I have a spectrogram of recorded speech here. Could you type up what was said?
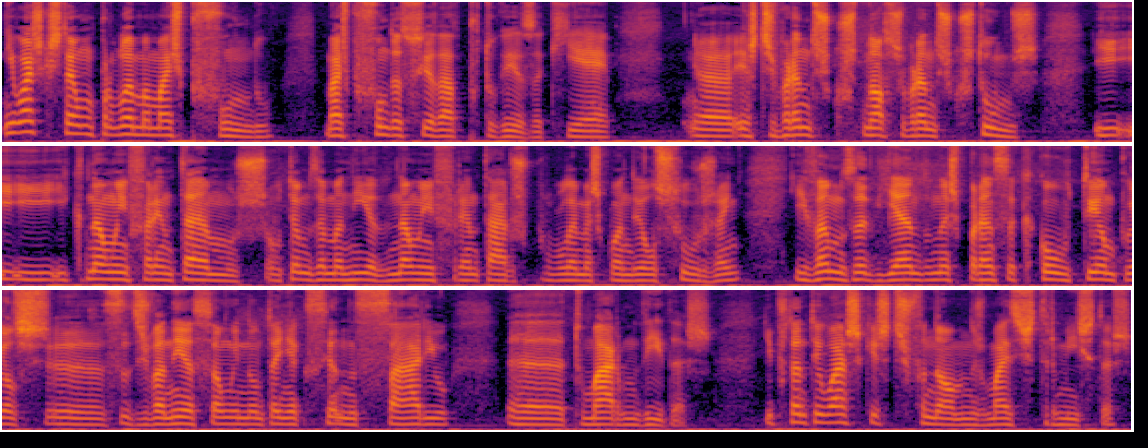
eu, acho que isto é um problema mais profundo, mais profundo da sociedade portuguesa, que é uh, estes brandos, nossos brandos costumes e, e, e, que não enfrentamos, ou temos a mania de não enfrentar os problemas quando eles surgem e vamos adiando na esperança que com o tempo eles uh, se desvaneçam e não tenha que ser necessário uh, tomar medidas. E portanto eu acho que estes fenómenos mais extremistas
